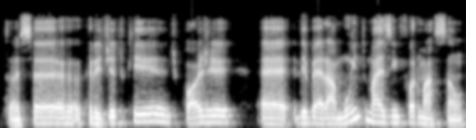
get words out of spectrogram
Então, isso é, acredito que a gente pode é, liberar muito mais informação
